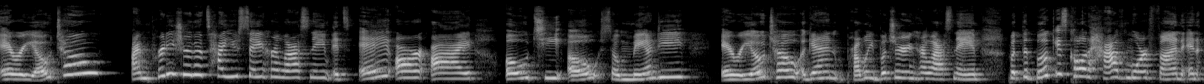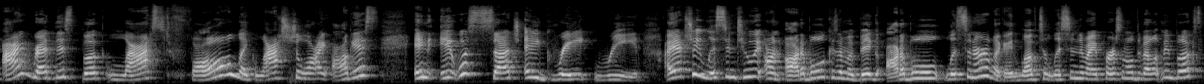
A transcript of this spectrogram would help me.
Arioto. I'm pretty sure that's how you say her last name. It's A R I O T O. So Mandy Arioto, again, probably butchering her last name, but the book is called Have More Fun. And I read this book last fall, like last July, August, and it was such a great read. I actually listened to it on Audible because I'm a big Audible listener. Like, I love to listen to my personal development books,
